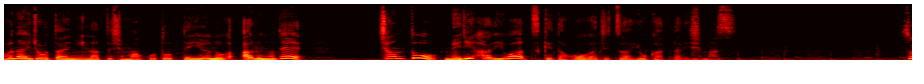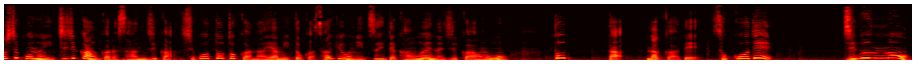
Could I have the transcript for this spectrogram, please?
危ない状態になってしまうことっていうのがあるのでちゃんとメリハリはつけた方が実は良かったりします。そしてこの1時間から3時間仕事とか悩みとか作業について考えない時間を取った中でそこで自分の好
